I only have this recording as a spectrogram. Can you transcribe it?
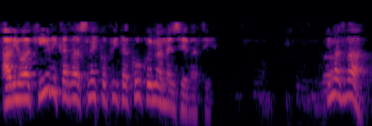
Ali u akidi kad vas neko pita koliko ima mezheba tih? Ima dva.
